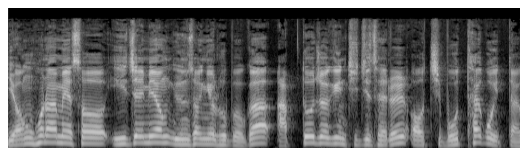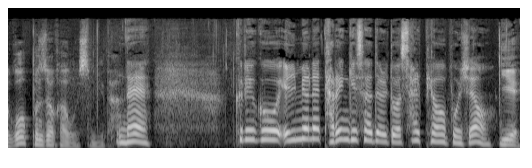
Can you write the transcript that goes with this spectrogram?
영호남에서 이재명 윤석열 후보가 압도적인 지지세를 얻지 못하고 있다고 분석하고 있습니다. 네. 그리고 일면의 다른 기사들도 살펴보죠. 예.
